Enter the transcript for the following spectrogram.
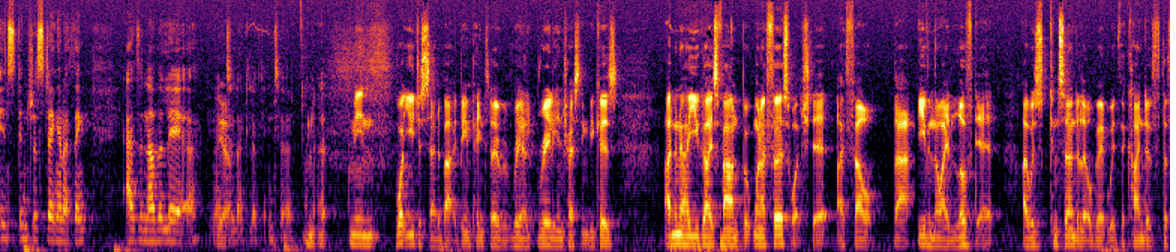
it's interesting, and I think adds another layer, you know, to like look into. it. And uh, I mean, what you just said about it being painted over really, really interesting because I don't know how you guys found, but when I first watched it, I felt that even though I loved it, I was concerned a little bit with the kind of the,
